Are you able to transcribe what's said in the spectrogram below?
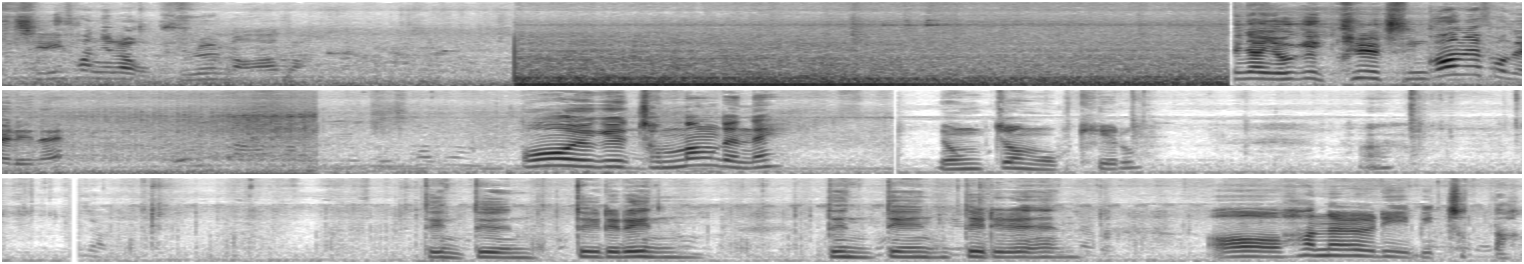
진짜 지리산이라고 부를만 하다. 그냥 여기 길 중간에서 내리네. 어 여기 전망대네. 0.5km. 어? 뜬뜬 뜨르른 뜬뜬 뜨르른. 어 하늘이 미쳤다.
